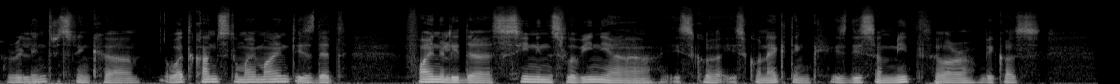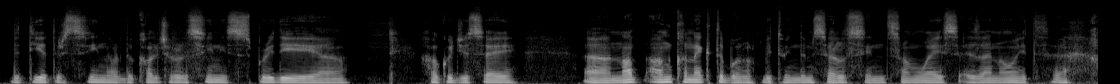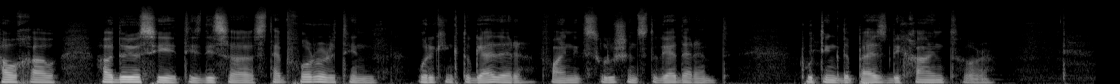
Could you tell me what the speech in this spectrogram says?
Really interesting. Uh, what comes to my mind is that finally the scene in Slovenia is co- is connecting. Is this a myth or because the theater scene or the cultural scene is pretty, uh, how could you say, uh, not unconnectable between themselves in some ways, as I know it. Uh, how how how do you see it? Is this a step forward in working together, finding solutions together, and putting the past behind, or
